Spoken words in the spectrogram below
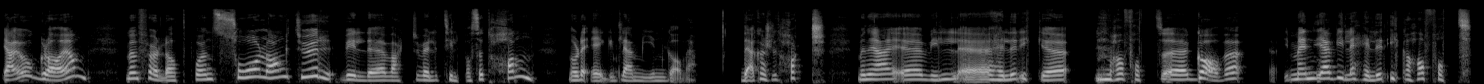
Jeg er jo glad i han, men føler at på en så lang tur ville det vært veldig tilpasset han, når det egentlig er min gave. Det er kanskje litt hardt, men jeg eh, vil eh, heller ikke ha fått eh, gave Men jeg ville heller ikke ha fått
